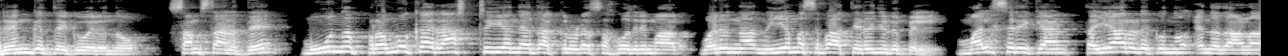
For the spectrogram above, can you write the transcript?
രംഗത്തേക്ക് വരുന്നു. സംസ്ഥാനത്തെ മൂന്ന് പ്രമുഖ രാഷ്ട്രീയ നേതാക്കളുടെ സഹോദരിമാർ വരുന്ന നിയമസഭാ തിരഞ്ഞെടുപ്പിൽ മത്സരിക്കാൻ തയ്യാറെടുക്കുന്നു എന്നതാണ്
